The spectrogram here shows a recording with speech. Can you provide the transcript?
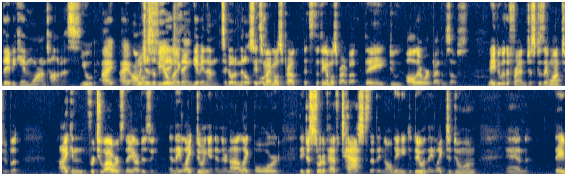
they became more autonomous, You, I, I almost which is a feel big like thing giving them to go to middle school. it's my most proud. It's the thing I'm most proud about. They do all their work by themselves. Maybe with a friend, just because they Mm-hmm. want to. But I can for two hours. They are busy and they like doing it, and they're not like bored. They just sort of have tasks that they know they need to do, and they like to do them. And they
